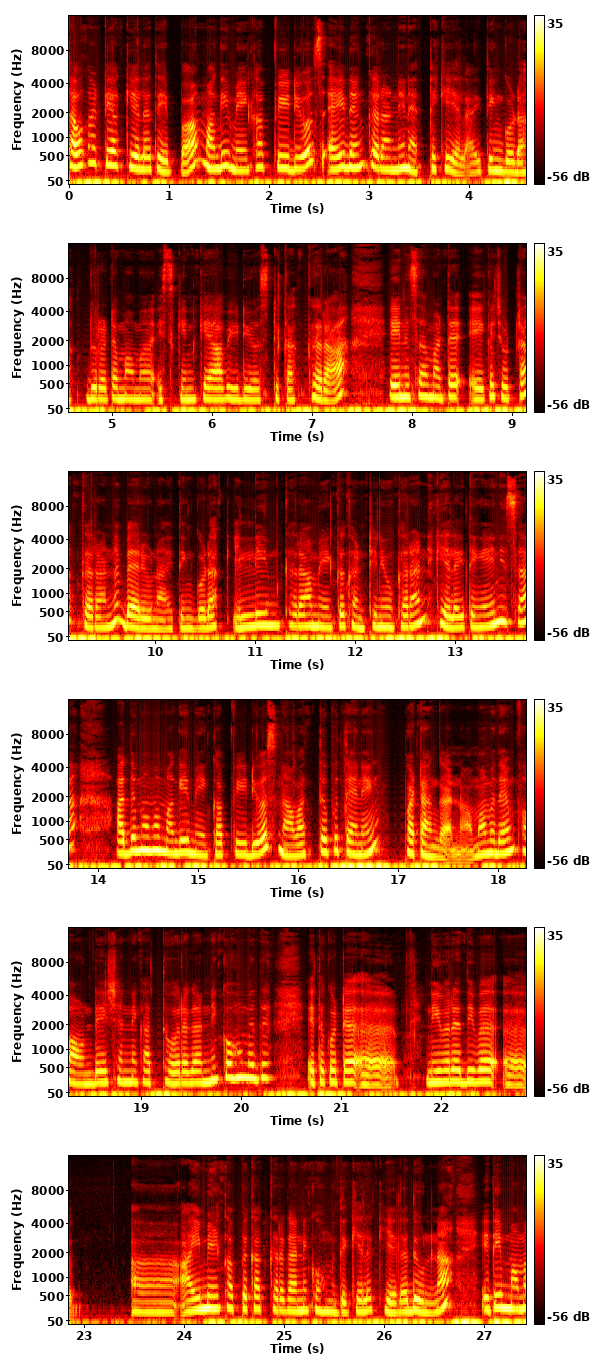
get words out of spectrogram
තව කට්ටියක් කියලා තිබ්බා මගේ මේකප් වීඩියෝස් ඇයි දැන් කරන්නේ නැත්තේ කියලා. ඉතින් ගොඩක් දුරට මම ස්කින් කෙයා වීඩියෝස් ටිකක් කරා. ඒ නිසා මට ඒක චුට්ටක් කරන්න බැරි වුණා. ඉතින් ගොඩක් ඉල්ලීම් කරා මේක කන්ටිනියු කරන්න කියලා. ඉතින් ඒ නිසා අද මම මගේ මේකප් වීඩියෝස් නවත්තපු තැනින් පටන් ගන්නවා. මම දැන් ෆවුන්ඩේෂන් එකක් තෝරගන්නේ කොහොමද? එතකොට නිවැරදිව අයි මේකප් එකක් කරගන්නේ කොහොමද කියලා කියලා දුන්නා. ඉතින් මම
